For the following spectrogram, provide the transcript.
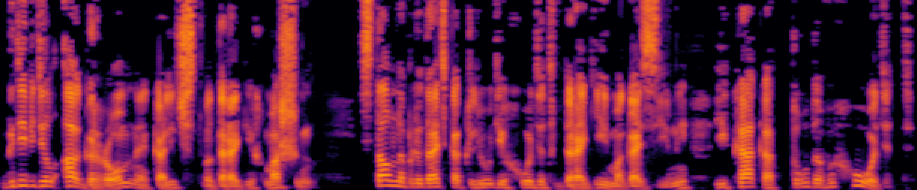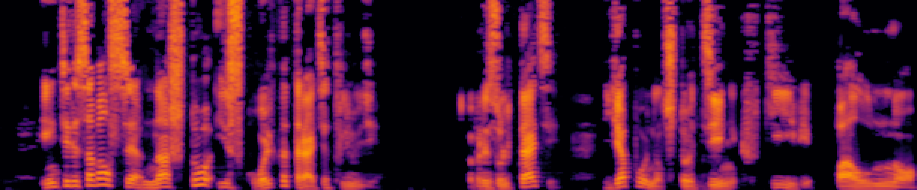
где видел огромное количество дорогих машин, стал наблюдать, как люди ходят в дорогие магазины и как оттуда выходят. Интересовался, на что и сколько тратят люди. В результате я понял, что денег в Киеве полно,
